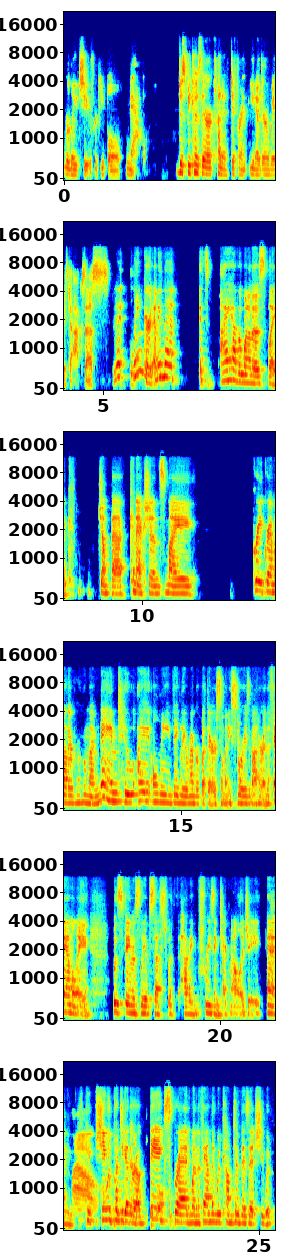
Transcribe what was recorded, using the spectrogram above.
relate to for people now. Just because there are kind of different you know there are ways to access. It lingered. I mean that it's i have a, one of those like jump back connections. My great grandmother for whom i'm named who i only vaguely remember but there are so many stories about her in the family was famously obsessed with having freezing technology. And wow. she would put together a big spread when the family would come to visit. She would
